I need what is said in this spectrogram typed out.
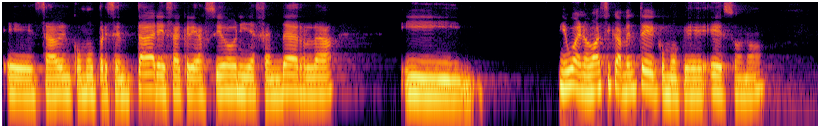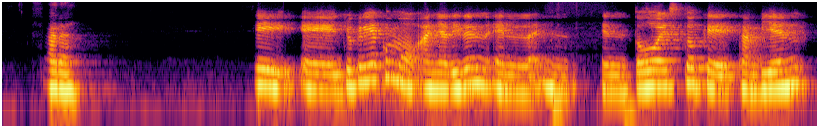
eh, saben cómo presentar esa creación y defenderla. Y, bueno, básicamente como que eso, ¿no? Sara. Sí, eh, yo quería como añadir en en todo esto que también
